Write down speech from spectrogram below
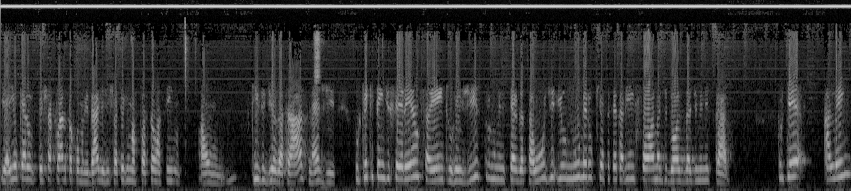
e aí eu quero deixar claro para a comunidade, a gente já teve uma situação assim há uns 15 dias atrás, né, Sim. de por que, que tem diferença entre o registro no Ministério da Saúde e o número que a Secretaria informa de doses administradas. Porque, além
